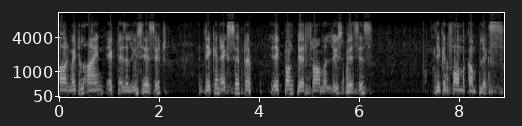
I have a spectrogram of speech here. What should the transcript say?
or metal ion act as a Lewis acid. They can accept an electron pair from a Lewis basis they can form a complex.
